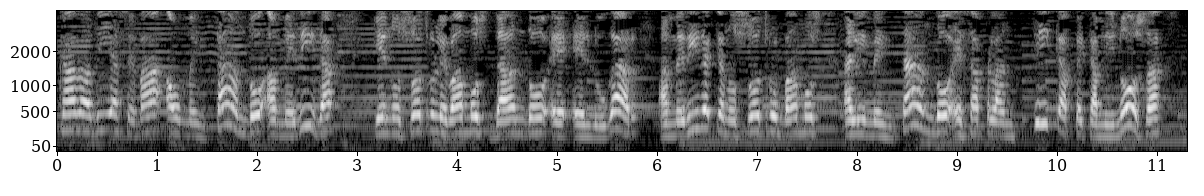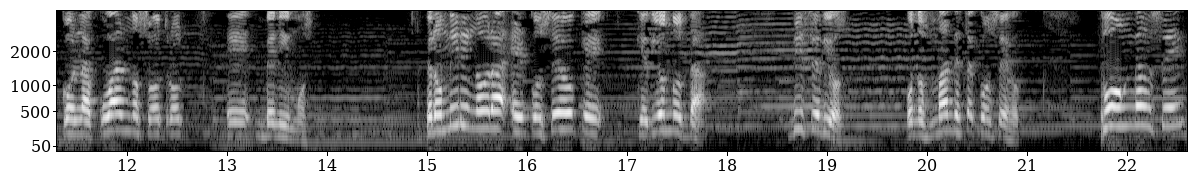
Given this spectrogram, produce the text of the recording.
cada día se va aumentando a medida que nosotros le vamos dando eh, el lugar a medida que nosotros vamos alimentando esa plantica pecaminosa con la cual nosotros eh, venimos. Pero miren ahora el consejo que, que Dios nos da. Dice Dios, o nos manda este consejo, pónganse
